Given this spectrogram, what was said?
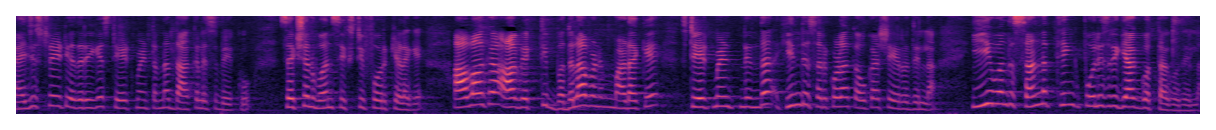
ಮ್ಯಾಜಿಸ್ಟ್ರೇಟ್ ಎದುರಿಗೆ ಸ್ಟೇಟ್ಮೆಂಟನ್ನು ದಾಖಲಿಸಬೇಕು. ಸೆಕ್ಷನ್ ಒನ್ ಸಿಕ್ಸ್ಟಿ ಫೋರ್ ಕೆಳಗೆ. ಆವಾಗ ಆ ವ್ಯಕ್ತಿ ಬದಲಾವಣೆ ಮಾಡೋಕ್ಕೆ ಸ್ಟೇಟ್ಮೆಂಟ್ನಿಂದ ಹಿಂದೆ ಸರ್ಕೊಳ್ಳೋಕೆ ಅವಕಾಶ ಇರೋದಿಲ್ಲ ಈ ಒಂದು ಸಣ್ಣ ಥಿಂಗ್ ಪೊಲೀಸರಿಗೆ ಯಾಕೆ ಗೊತ್ತಾಗೋದಿಲ್ಲ?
